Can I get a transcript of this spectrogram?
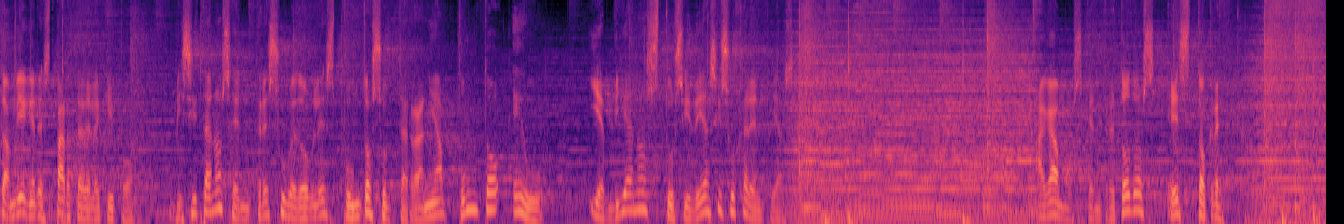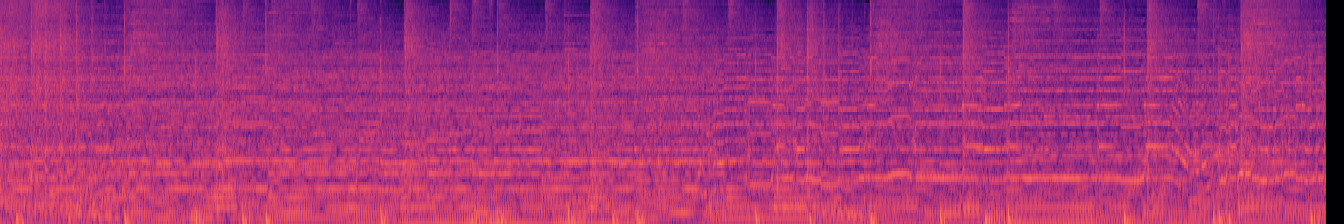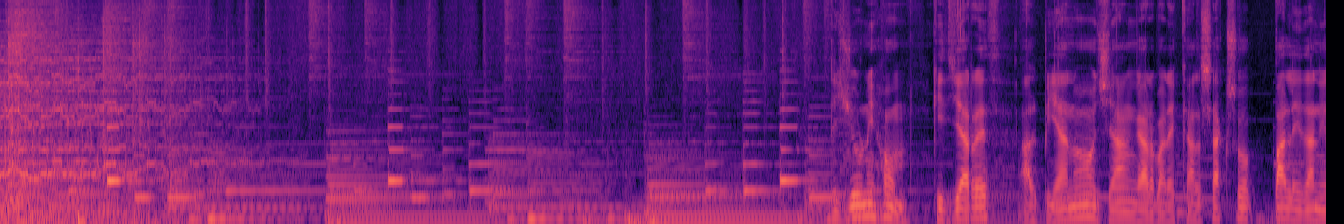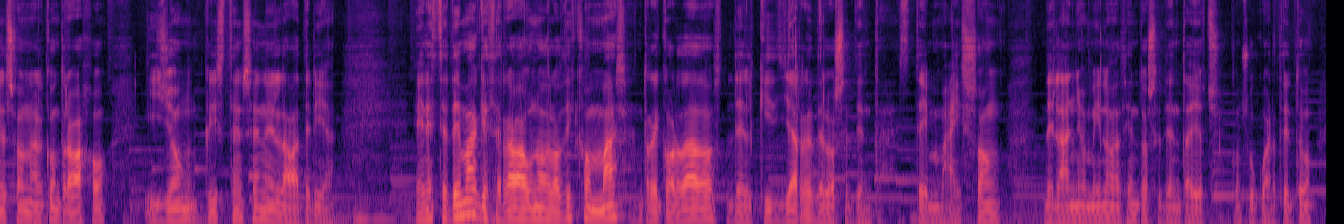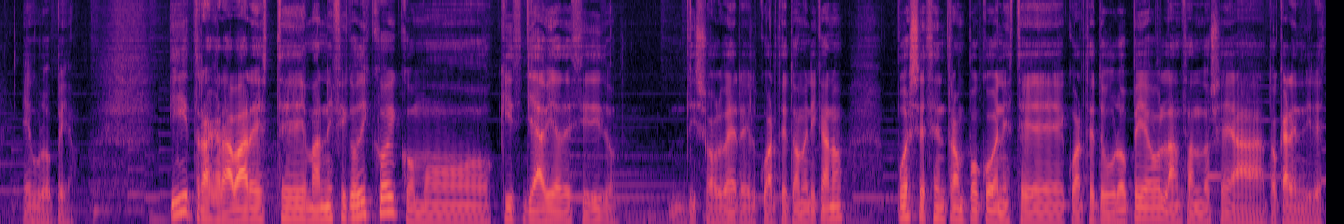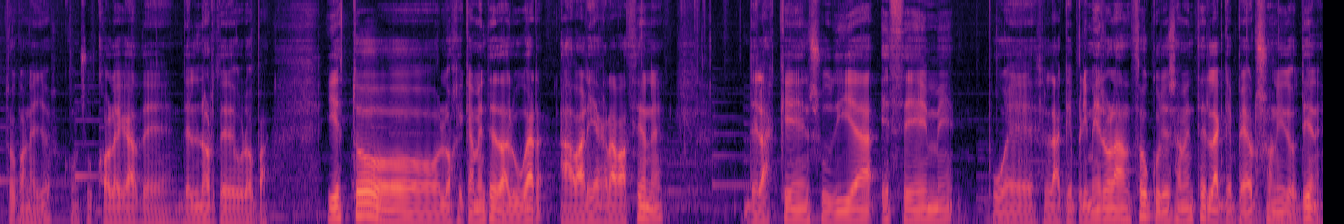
También eres parte del equipo. Visítanos en www.subterránea.eu y envíanos tus ideas y sugerencias. Hagamos que entre todos esto crezca. Keith Jarrett al piano, Jan Garbarek al saxo, Pale Danielson al contrabajo y John Christensen en la batería. En este tema que cerraba uno de los discos más recordados del Keith Jarrett de los 70, este My Song del año 1978, con su cuarteto europeo. Y tras grabar este magnífico disco y como Keith ya había decidido disolver el cuarteto americano, pues se centra un poco en este cuarteto europeo, lanzándose a tocar en directo con ellos, con sus colegas de, del norte de Europa. Y esto, lógicamente, da lugar a varias grabaciones, de las que en su día ECM, pues la que primero lanzó, curiosamente, es la que peor sonido tiene.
